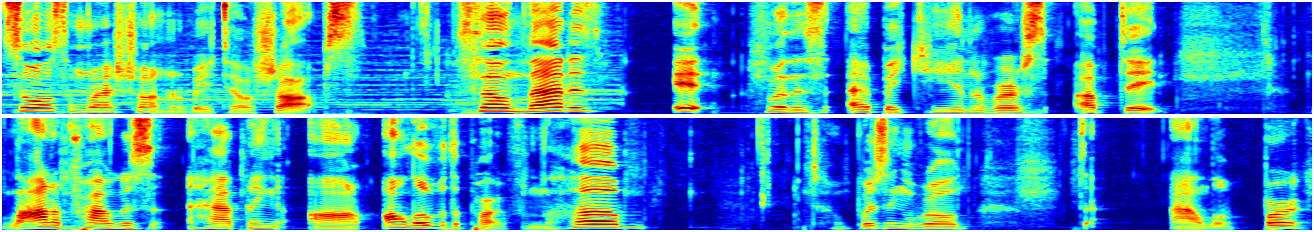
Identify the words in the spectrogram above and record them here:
as well as some restaurant and retail shops. So that is it for this Epic Universe update. A lot of progress happening on all over the park, from the hub to Wizarding World to Isle of Berk,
